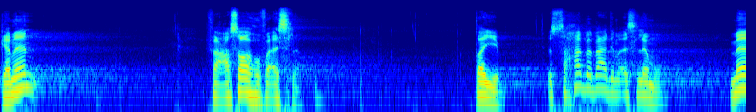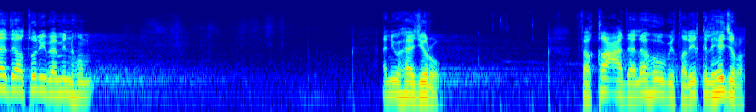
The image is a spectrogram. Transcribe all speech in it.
كمان؟ فعصاه فأسلم. طيب الصحابة بعد ما أسلموا ماذا طلب منهم؟ أن يهاجروا. فقعد له بطريق الهجرة.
